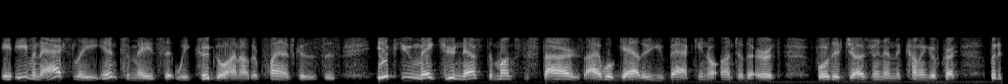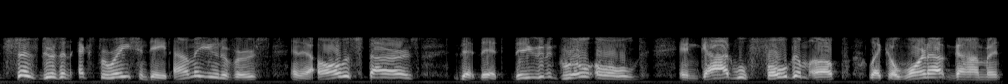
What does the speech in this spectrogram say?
it even actually intimates that we could go on other planets because it says, "If you make your nest amongst the stars, I will gather you back, you know, unto the earth for the judgment and the coming of Christ." But it says there's an expiration date on the universe, and that all the stars that that they're going to grow old, and God will fold them up like a worn out garment,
